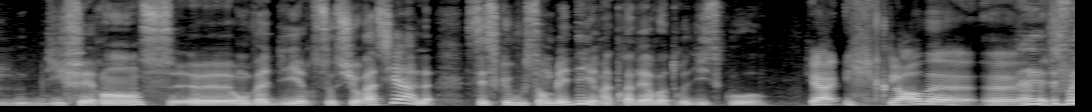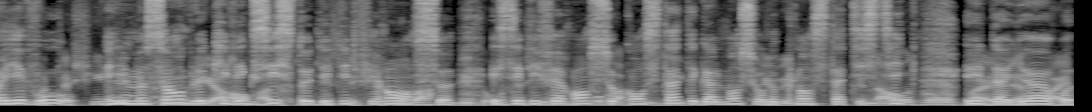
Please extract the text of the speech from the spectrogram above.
différences, euh, on va dire, socio-raciales? C'est ce que vous semblez dire à travers votre discours. Äh, euh, voyez-vous, il me semble qu'il existe des différences et ces différences se constatent également sur le plan statistique. Et d'ailleurs,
